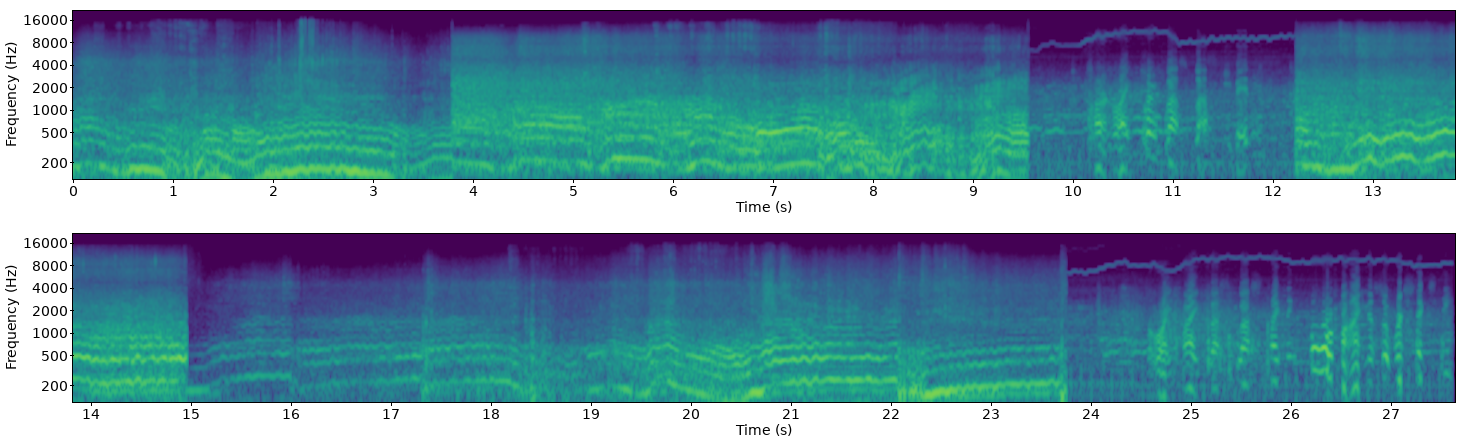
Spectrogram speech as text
Turn two plus plus, keep in. Right, five plus plus, tightening four minus over 60.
